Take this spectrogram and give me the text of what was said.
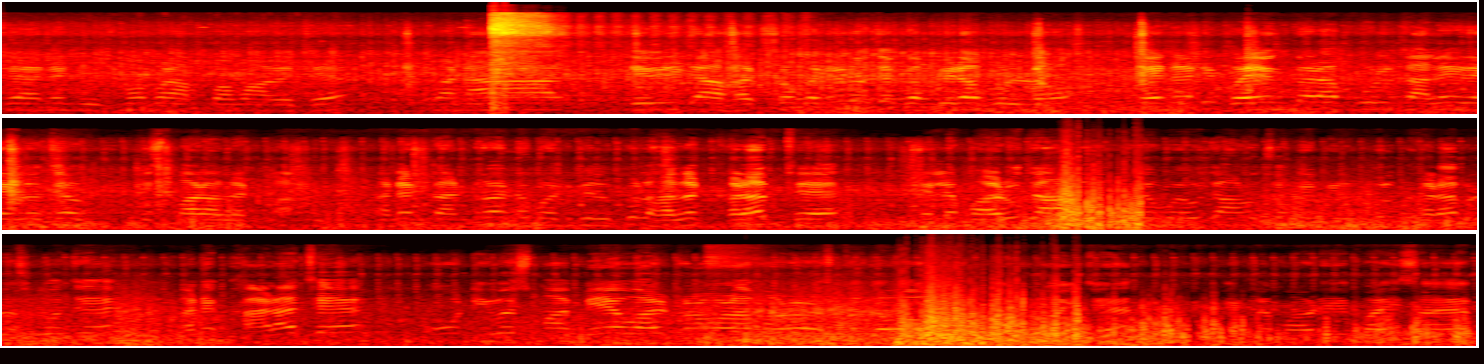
છે અને ન્યૂઝમાં પણ આપવામાં આવે છે. પણ આ જેવી રીતે આ હાદસો બનેલો છે ગંભીરા પુલનો એનાથી ભયંકર આ પુલ ચાલી રહેલો છે બિસ્માર હાલતમાં. અને તંત્રનું બિલકુલ હાલત ખરાબ છે. એટલે મારું જાણવું, હું એવું જાણું છું કે બિલકુલ ખરાબ રસ્તો છે અને ખાડા છે. હું દિવસમાં બે વાર ત્રણ વાર મારો રસ્તો જવા હોય છે. એટલે મારી ભાઈ સાહેબ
